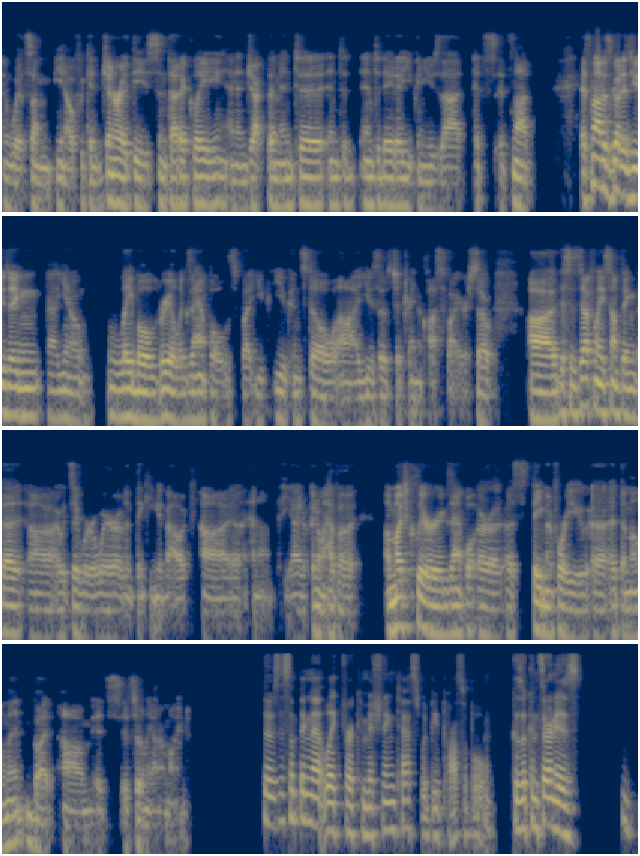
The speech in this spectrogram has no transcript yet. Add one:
and with some, you know, if we can generate these synthetically and inject them into into into data, you can use that. It's it's not it's not as good as using uh, you know labeled real examples, but you you can still uh, use those to train the classifier. So uh, this is definitely something that uh, I would say we're aware of and thinking about. Uh, and um, yeah, I, I don't have a a much clearer example or a, a statement for you uh, at the moment, but um, it's it's certainly on our mind. So is this something that like for a commissioning test would be possible? Because the concern is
